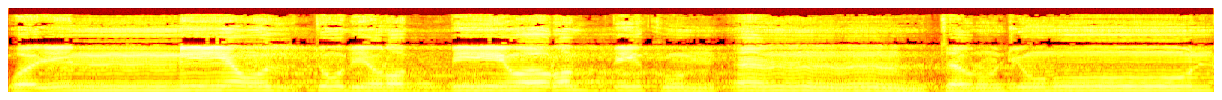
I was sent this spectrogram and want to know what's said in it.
وإني عذت بربي وربكم أن ترجمون.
